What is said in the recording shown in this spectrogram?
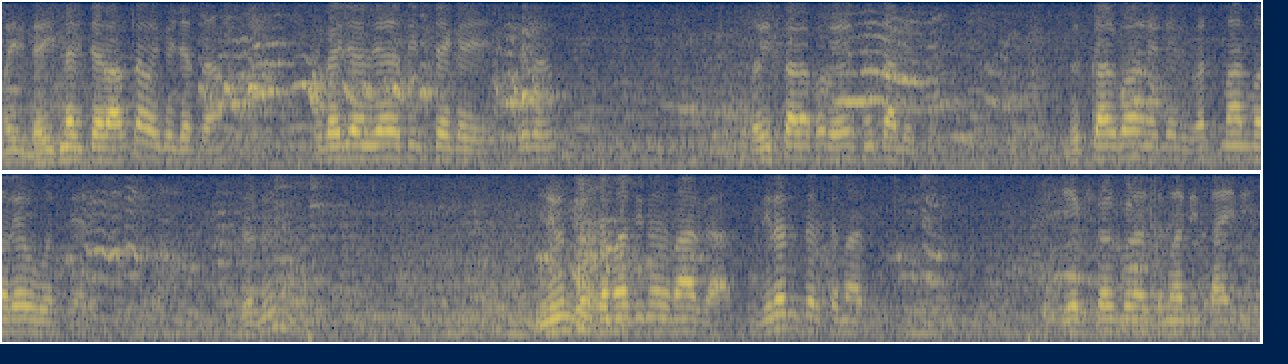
ભવિષ્યના વિચારો આવતા હોય કઈ જતા તો કઈ દેવાનું વ્યવસ્થિત છે કઈ? ભવિષ્યકાળ આખો વ્યવસ્થિત ચાલે છે. ભૂતકાળ કોણ? એટલે વર્તમાનમાં રહેવું અત્યારે. નિરંતર સમાધિ નો માર્ગ. નિરંતર સમાધિ. એક ક્ષણ પણ આ સમાધિ થાય નહીં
